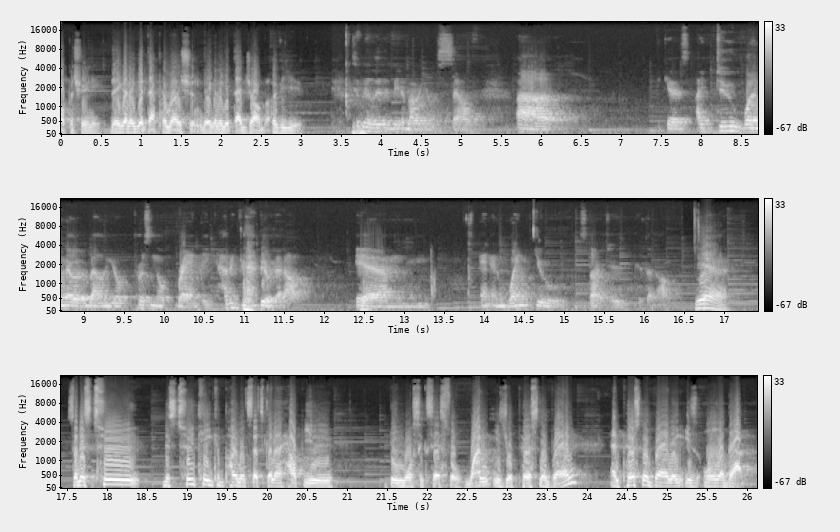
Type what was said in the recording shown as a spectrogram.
opportunity. They're going to get that promotion. They're going to get that job over you. Tell me a little bit about yourself. Uh, because I do want to know about your personal branding. How did you build that up? Um, and, and when you start to build that up? Yeah. So there's two there's two key components that's going to help you be more successful. One is your personal brand, and personal branding is all about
